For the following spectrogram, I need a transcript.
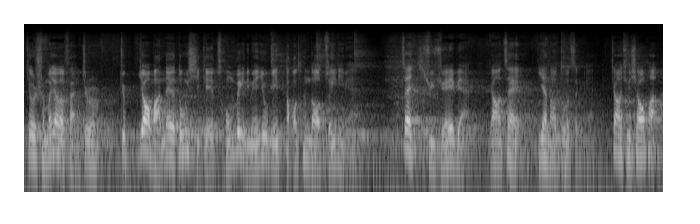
就是什么叫做反？就是就要把那个东西给从胃里面又给倒腾到嘴里面，再咀嚼一遍，然后再咽到肚子里面，这样去消化。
